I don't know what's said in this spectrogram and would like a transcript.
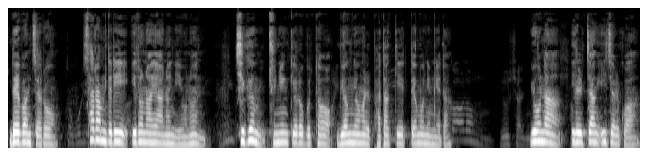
네 번째로 사람들이 일어나야 하는 이유는 지금 주님께로부터 명령을 받았기 때문입니다. 요나 1장 2절과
